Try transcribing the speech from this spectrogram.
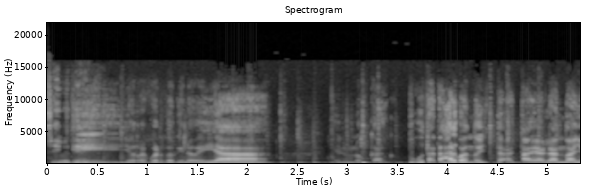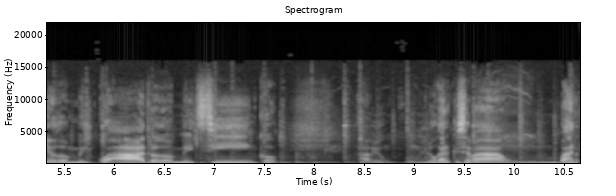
Sí, pues, tiene- Y yo recuerdo que lo veía en unos. Puta tal, cuando estaba hablando año 2004, 2005. Había un, un lugar que se llamaba un bar,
